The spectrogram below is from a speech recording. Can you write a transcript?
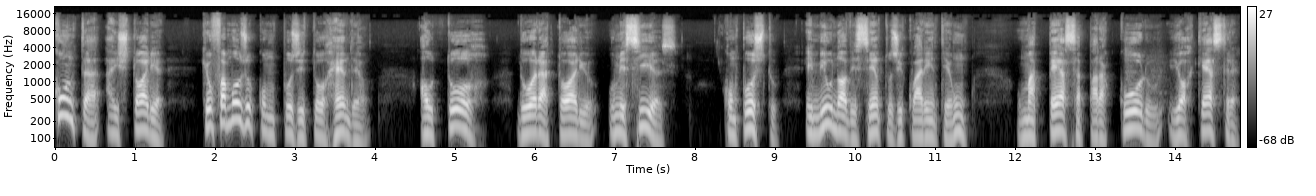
Conta a história que o famoso compositor Handel, autor do oratório O Messias, composto em 1941, uma peça para coro e orquestra,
